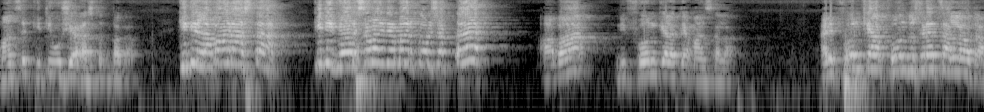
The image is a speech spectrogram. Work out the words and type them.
माणसं किती हुशार असतात बघा. किती लबाड असतात किती गैरसमज निर्माण करू शकतात. आबा मी फोन केला त्या माणसाला. आणि फोन केला फोन दुसऱ्यात चालला होता.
